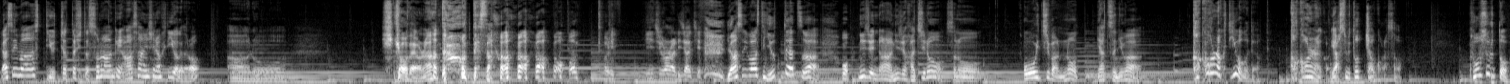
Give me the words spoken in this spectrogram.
休みますって言っちゃった人はその案件にアサインしなくていいわけだろ？あの、卑怯だよなと思ってさ、本当に。27、28休みますって言ったやつは、もう27、28の、その、大一番のやつには、関わらなくていいわけだよ。関わらないから。休み取っちゃうからさ。そうすると、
